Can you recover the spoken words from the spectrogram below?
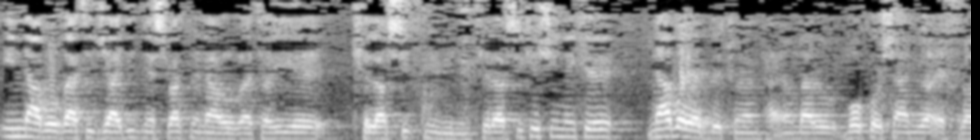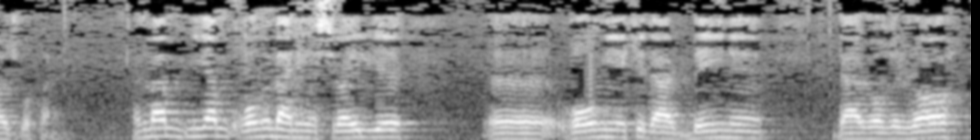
این نبوت جدید نسبت به نبوت های کلاسیک می‌بینیم. کلاسیکش اینه که نباید بتونن پیامبر رو بکشن یا اخراج بکنن. من میگم قوم بنی اسرائیل یه قومیه که در بین در واقع راه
